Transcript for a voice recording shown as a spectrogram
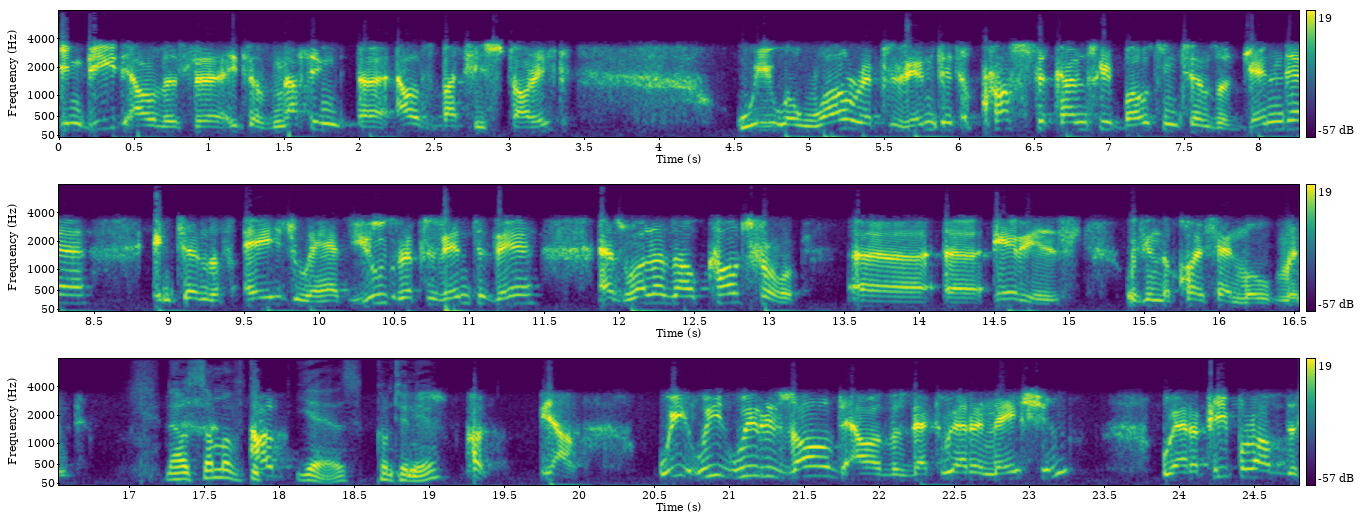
Indeed, Elvis, uh, was nothing uh, else but historic. We were well represented across the country, both in terms of gender, in terms of age. We had youth represented there, as well as our cultural uh, uh, areas within the Khoisan movement. Now, some of the. Our, yes, continue. Yeah. We, we, we resolved, Elvis, that we are a nation, we are a people of the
